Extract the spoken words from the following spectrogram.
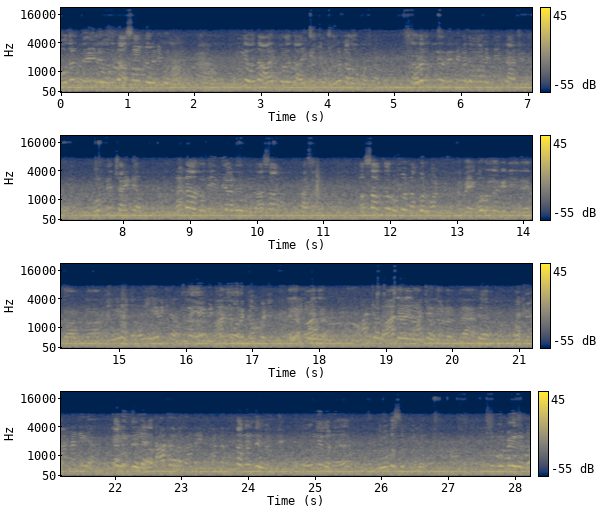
முதல் தேயிலை வந்துட்டு அசாம்ல ரெடி பண்ணாங்க. இங்க வந்து ஆயிரத்தி தொள்ளாயிரத்தி ஐம்பத்தி மூணுல நடவு பண்றாங்க. உலகத்துல ரெண்டு விதமான டீ பிளான்ட் இருக்குது ஒன்று சைனா ரெண்டாவது வந்து இந்தியாவில இருக்குது அசாம் அசாம் அசாம் தான் ரொம்ப நம்பர் ஒன் அப்ப எங்க ஊர்ல இருக்க டீ ரேட் வாங்கலாம் ஓகே கண்ணன் தேவனா கண்ணன் தேவன் இப்போ ஒன்றும் இல்லைண்ணே. ரொம்ப சிம்பிள் உங்கள் பேர் என்ன?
